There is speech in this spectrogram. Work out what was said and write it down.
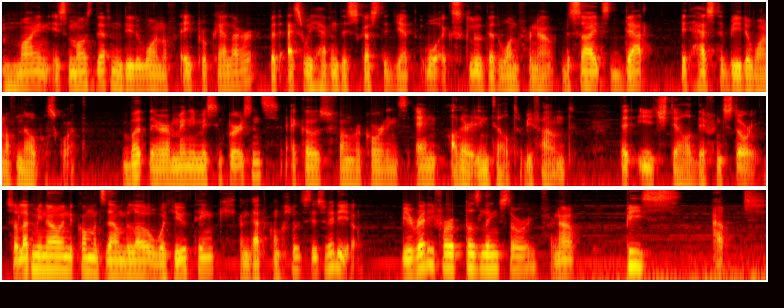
Mine is most definitely the one of April Kelleher, but as we haven't discussed it yet, we'll exclude that one for now. Besides that, it has to be the one of Noble Squad. But there are many missing persons, echoes, phone recordings and other intel to be found that each tell a different story. So let me know in the comments down below what you think and that concludes this video. Be ready for a puzzling story. For now, peace out.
